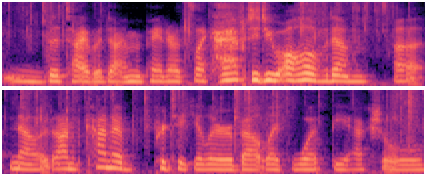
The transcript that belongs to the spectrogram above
the type of diamond painter. It's like I have to do all of them. Uh, no, I'm kind of particular about like what the actual,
